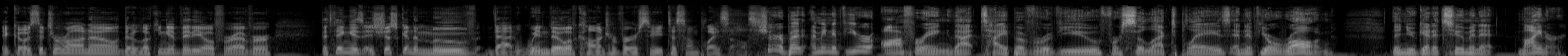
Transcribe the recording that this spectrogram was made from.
It goes to Toronto. They're looking at video forever. The thing is, it's just going to move that window of controversy to someplace else. sure, but I mean if you're offering that type of review for select plays and if you're wrong, then you get a 2-minute minor.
